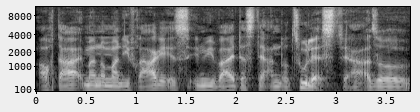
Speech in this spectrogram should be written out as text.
auch da immer nochmal die Frage ist, inwieweit das der andere zulässt. Ja, also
